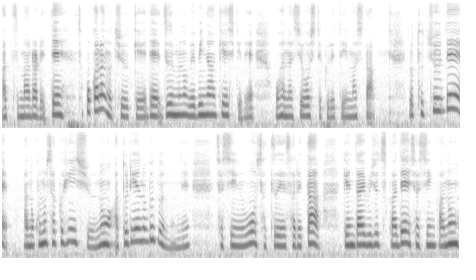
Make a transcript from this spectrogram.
集まられてそこからの中継で Zoom のウェビナー形式でお話をしてくれていました。途中であのこの作品集のアトリエの部分のね写真を撮影された現代美術家で写真家の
